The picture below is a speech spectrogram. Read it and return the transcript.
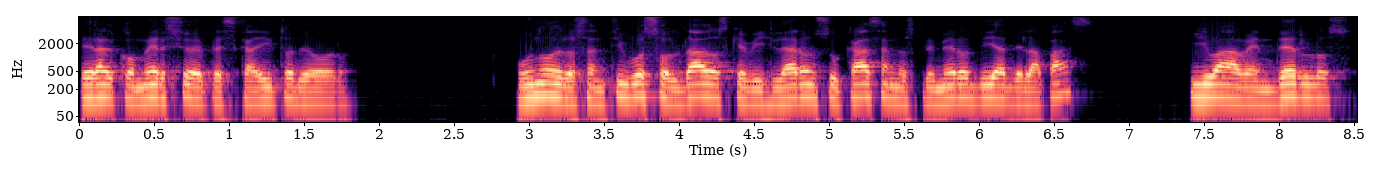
era el comercio de pescaditos de oro. Uno de los antiguos soldados que vigilaron su casa en los primeros días de la paz iba a venderlos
